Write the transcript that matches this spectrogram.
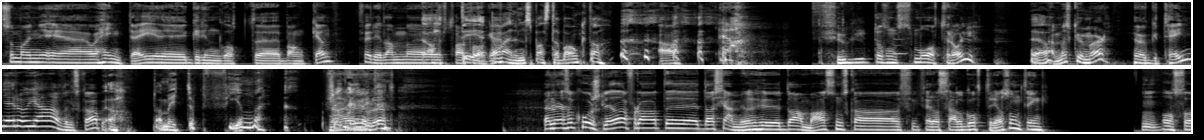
som han er og henter i Gringot-banken før de eh, Ja, tar det er toget. verdens beste bank, da. Fullt av sånne småtroll. Ja. De er skumle. Høgtenner og jævelskap. ja. De er ikke fine, nei. Skikkelig Nei. Men det er så koselig, da, for da, eh, da kommer jo hun dama som skal for å selge godteri og sånne ting. Og så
